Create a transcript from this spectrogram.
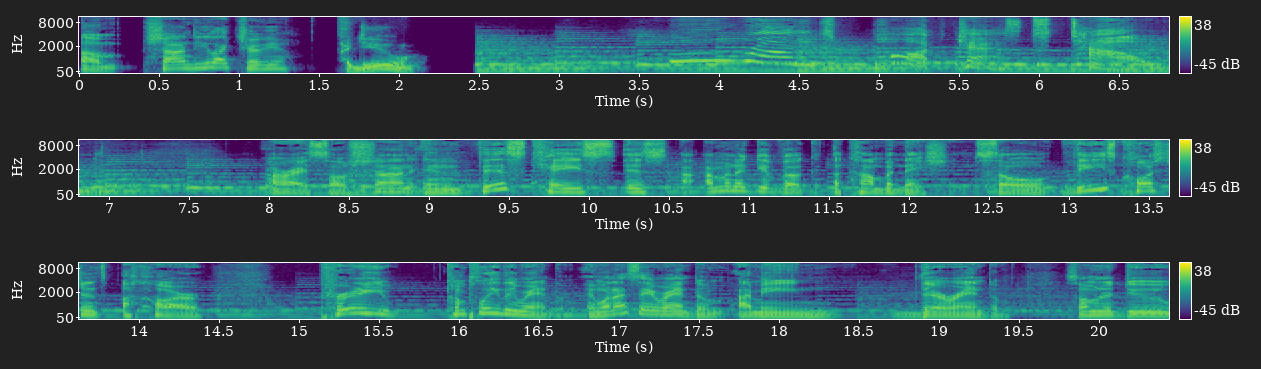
Um, Sean, do you like trivia? I do. Who runs Podcast Town? All right, so Sean, in this case, is I'm going to give a, a combination. So these questions are pretty completely random. And when I say random, I mean they're random. So I'm going to do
